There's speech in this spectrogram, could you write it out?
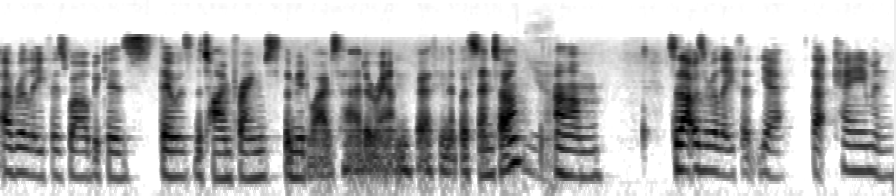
a relief as well because there was the time frames the midwives had around birthing the placenta. Yeah. Um, so that was a relief that yeah that came and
